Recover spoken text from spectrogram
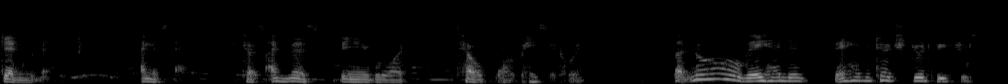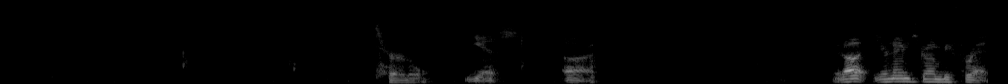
get in your bed. I miss that because I miss being able to like teleport basically. But no, they had to they had to touch good features. Turtle, yes. Uh, you know, your name's gonna be Fred.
